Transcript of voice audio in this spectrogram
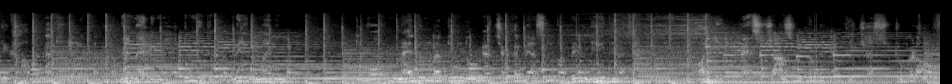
दिखावा का खेल था मैं मैं दूँगा तुम नहीं दूँगा मैं मैं दूँगा तो वो मैं दूँगा तुम दोगे चक्कर में असल में बिल नहीं देना चाहता और ये बेस्ट चांस में मिलेगा तो just took it off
